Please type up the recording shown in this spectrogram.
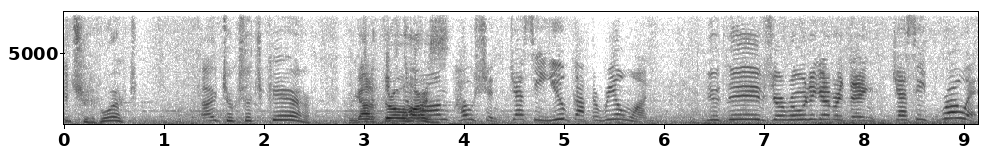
It should have worked. I took such care. We gotta throw it's the ours. wrong potion. Jesse, you've got the real one. You thieves, you're ruining everything! Jesse, throw it.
